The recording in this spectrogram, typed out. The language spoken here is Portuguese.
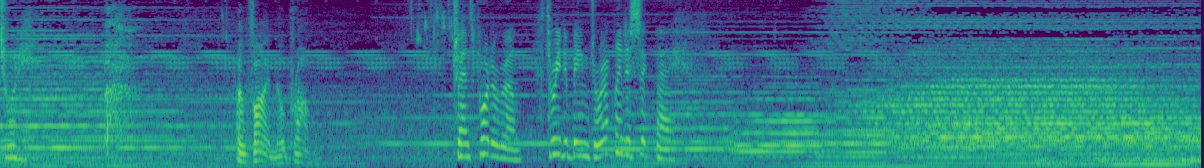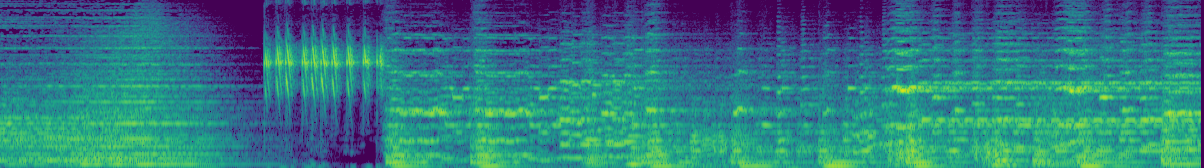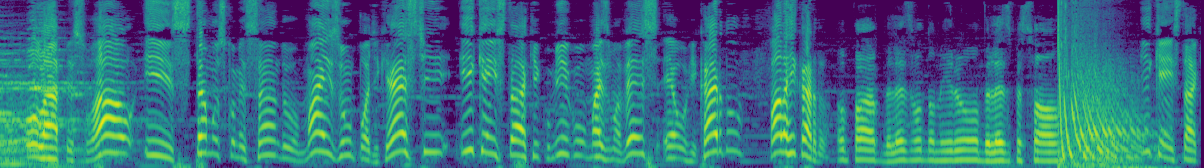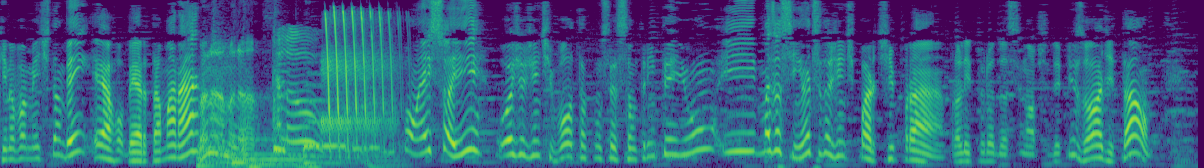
Jordy, I'm fine, no problem. transporter room. Three to beam directly to sick bay. Olá pessoal, estamos começando mais um podcast e quem está aqui comigo mais uma vez é o Ricardo. Fala Ricardo! Opa, beleza, Valdomiro? Beleza, pessoal? E quem está aqui novamente também é a Roberta Maná. Hello! Bom, é isso aí. Hoje a gente volta com sessão 31 e mas assim, antes da gente partir para a leitura da sinopse do episódio e tal,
